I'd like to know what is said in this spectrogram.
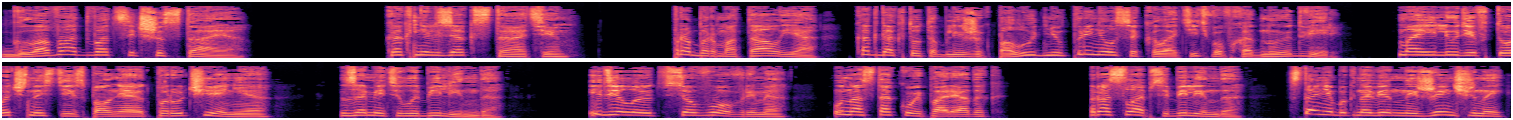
Глава двадцать шестая. Как нельзя кстати. Пробормотал я, когда кто-то ближе к полудню принялся колотить во входную дверь. «Мои люди в точности исполняют поручения», — заметила Белинда. «И делают все вовремя. У нас такой порядок. Расслабься, Белинда. Стань обыкновенной женщиной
